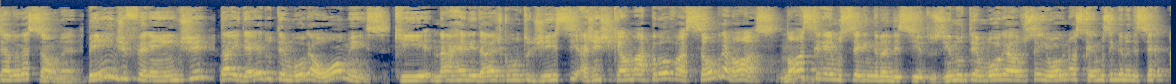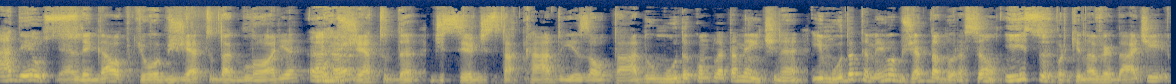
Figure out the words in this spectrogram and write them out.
em adoração, né? Bem diferente da ideia do temor a homens, que na realidade, como tu disse, a gente quer uma aprovação para nós. Nós queremos ser engrandecidos e no temor ao Senhor nós queremos engrandecer a Deus. É legal, porque o objeto da glória, o Aham. objeto da, de ser destacado e exaltado muda completamente, né? E muda também o objeto da adoração. Isso. Porque, na verdade,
